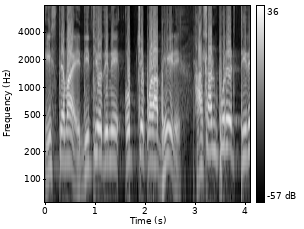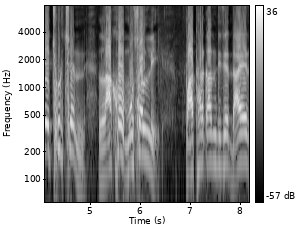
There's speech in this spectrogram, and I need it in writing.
ইস্তেমায় দ্বিতীয় দিনে উপচে পড়া ভিড়। হাসানপুরের তীরে ছুটছেন লাখো মুসল্লি। পাথারকান্দিতে দায়ের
